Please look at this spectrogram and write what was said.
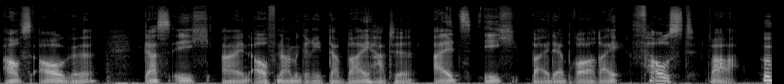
aufs Auge, dass ich ein Aufnahmegerät dabei hatte, als ich bei der Brauerei Faust war.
